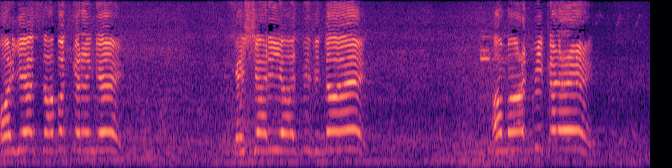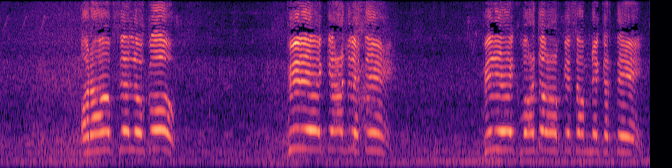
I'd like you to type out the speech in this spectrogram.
और ये साबित करेंगे कि शहरी आज भी ज़िंदा है। हम आज भी खड़े हैं। और आपसे लोगों, फिर एक याद रहते हैं। फिर एक वादा आपके सामने करते हैं।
